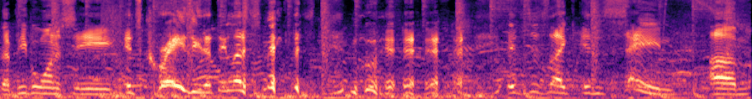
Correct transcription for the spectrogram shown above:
that people want to see. It's crazy that they let us make this movie. it's just like insane. Um,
